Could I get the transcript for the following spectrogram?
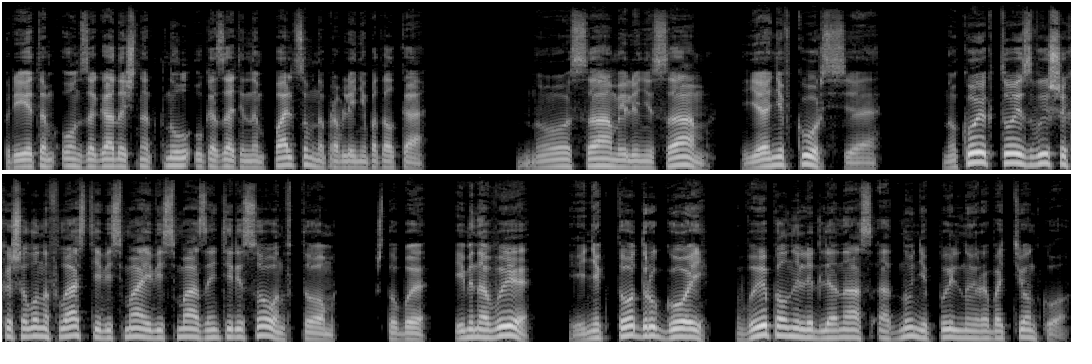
При этом он загадочно ткнул указательным пальцем в направлении потолка. Ну, сам или не сам, я не в курсе. Но кое-кто из высших эшелонов власти весьма и весьма заинтересован в том, чтобы именно вы и никто другой выполнили для нас одну непыльную работенку,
